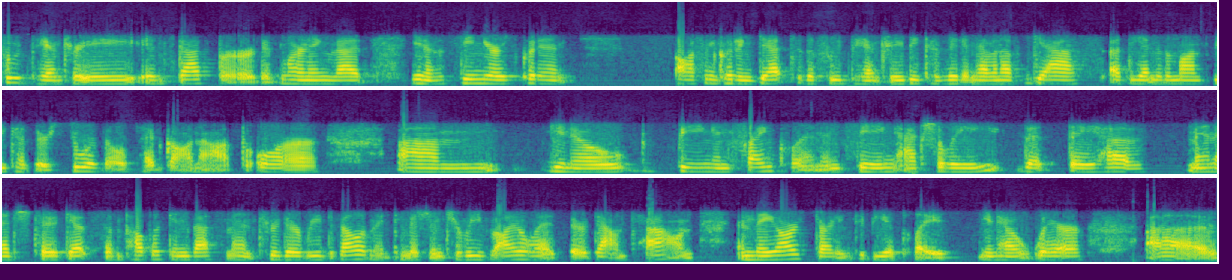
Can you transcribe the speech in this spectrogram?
food pantry in Scottsburg and learning that you know seniors couldn't often couldn't get to the food pantry because they didn't have enough gas at the end of the month because their sewer bills had gone up or um, you know being in franklin and seeing actually that they have managed to get some public investment through their redevelopment commission to revitalize their downtown. And they are starting to be a place you know where uh,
